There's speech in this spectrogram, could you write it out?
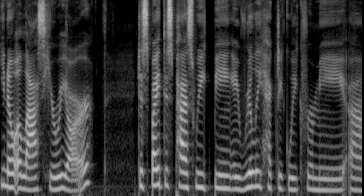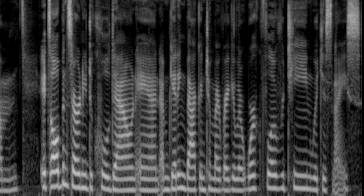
you know, alas, here we are. Despite this past week being a really hectic week for me, um, it's all been starting to cool down, and I'm getting back into my regular workflow routine, which is nice.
